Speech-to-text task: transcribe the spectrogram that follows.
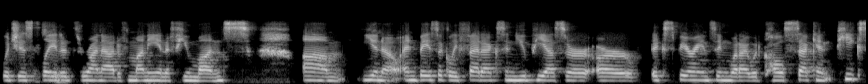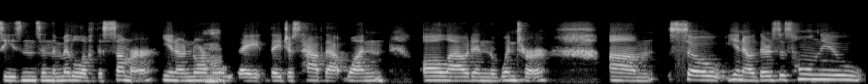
which is slated to run out of money in a few months. Um, you know, and basically FedEx and UPS are are experiencing what I would call second peak seasons in the middle of the summer. You know, normally mm-hmm. they they just have that one all out in the winter. Um, so you know, there's this whole new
